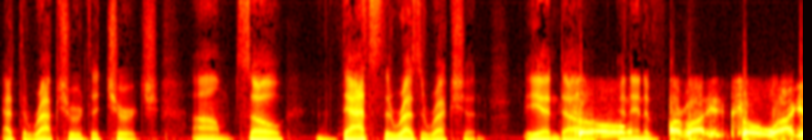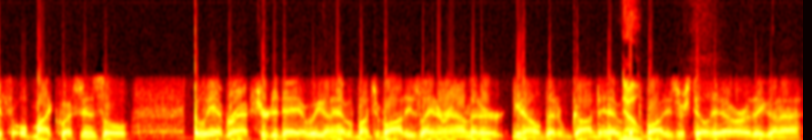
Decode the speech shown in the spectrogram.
at the rapture of the church. Um, so that's the resurrection. And um, so and then our body. So what I guess my question is so. If we have rapture today, are we going to have a bunch of bodies laying around that are, you know, that have gone to heaven, no. but the bodies are still here, or are they going to?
